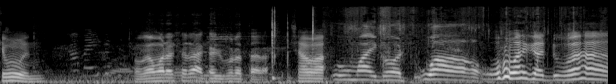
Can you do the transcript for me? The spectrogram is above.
কেমন? হোগামারা ছাড়া আকাশ ভরা তারা। সাবা ও my god wow. Oh my god wow.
